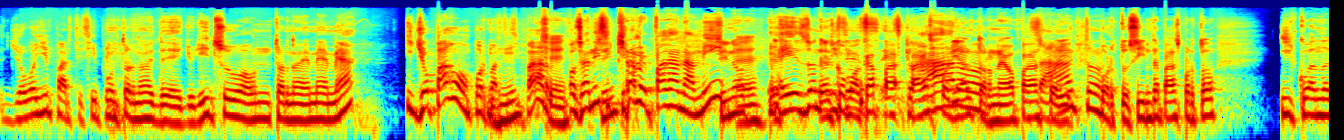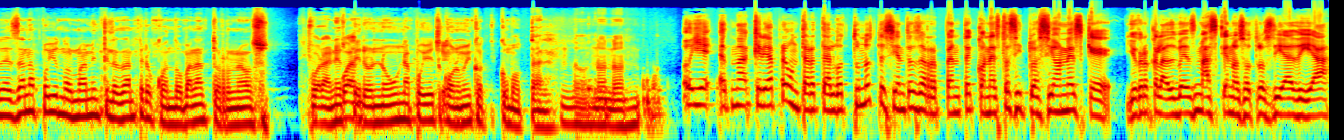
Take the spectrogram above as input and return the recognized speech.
Yo voy y participo en un torneo de Jiu-Jitsu o un torneo de MMA y yo pago por participar. Sí. O sea, ni Sí. siquiera me pagan a mí. Sí, ¿no? Eh. Es, es donde es como dices, acá pa- es pagas por ir al claro. torneo, pagas por, ir- por tu cinta, pagas por todo. Y cuando les dan apoyo, normalmente les dan, pero cuando van a torneos foráneos, Cuando- pero no un apoyo económico como tal. No, no, no. Oye, Edna, quería preguntarte algo. ¿Tú no te sientes de repente con estas situaciones que yo creo que las ves más que nosotros día a día?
